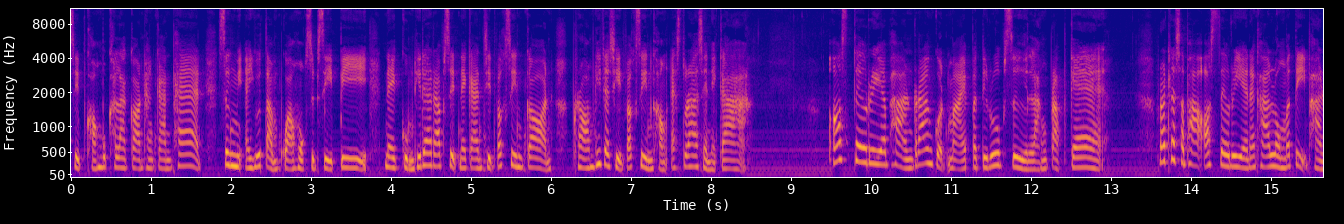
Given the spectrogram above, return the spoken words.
90 ของบุคลากรทางการแพทย์ ซึ่งมีอายุต่ำกว่า 64 ปี ในกลุ่มที่ได้รับสิทธิ์ในการฉีดวัคซีนก่อน พร้อมที่จะฉีดวัคซีนของแอสตราเซเนกา ออสเตรเลียผ่านร่างกฎหมายปฏิรูปสื่อหลังปรับแก้ รัฐสภาออสเตรเลียนะคะ ลงมติผ่าน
